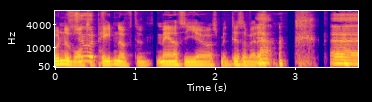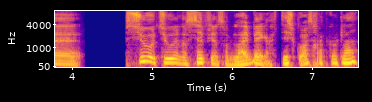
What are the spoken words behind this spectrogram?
vundet Walter Syv- Payton of the Man of the Year også, men det er så, hvad det Ja. er. uh, 27 interceptions som linebacker. Det er sgu også ret godt lavet.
